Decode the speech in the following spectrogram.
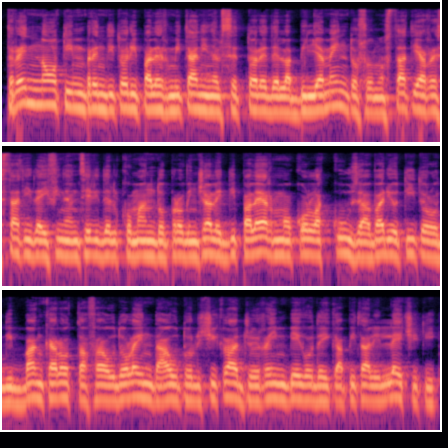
Tre noti imprenditori palermitani nel settore dell'abbigliamento sono stati arrestati dai finanzieri del comando provinciale di Palermo con l'accusa a vario titolo di bancarotta fraudolenta, autoriciclaggio e reimpiego dei capitali illeciti.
